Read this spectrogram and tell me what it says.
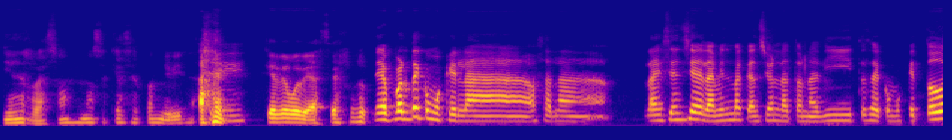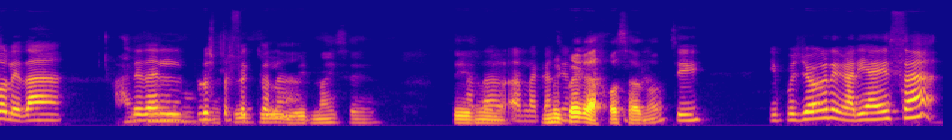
tienes razón, no sé qué hacer con mi vida. sí. ¿Qué debo de hacer? Y aparte como que la, o sea, la, la esencia de la misma canción, la tonadita, o sea, como que todo le da Le da el plus perfecto a la-. Sí, a la, a la muy canción. pegajosa, ¿no? Sí. Y pues yo agregaría esa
